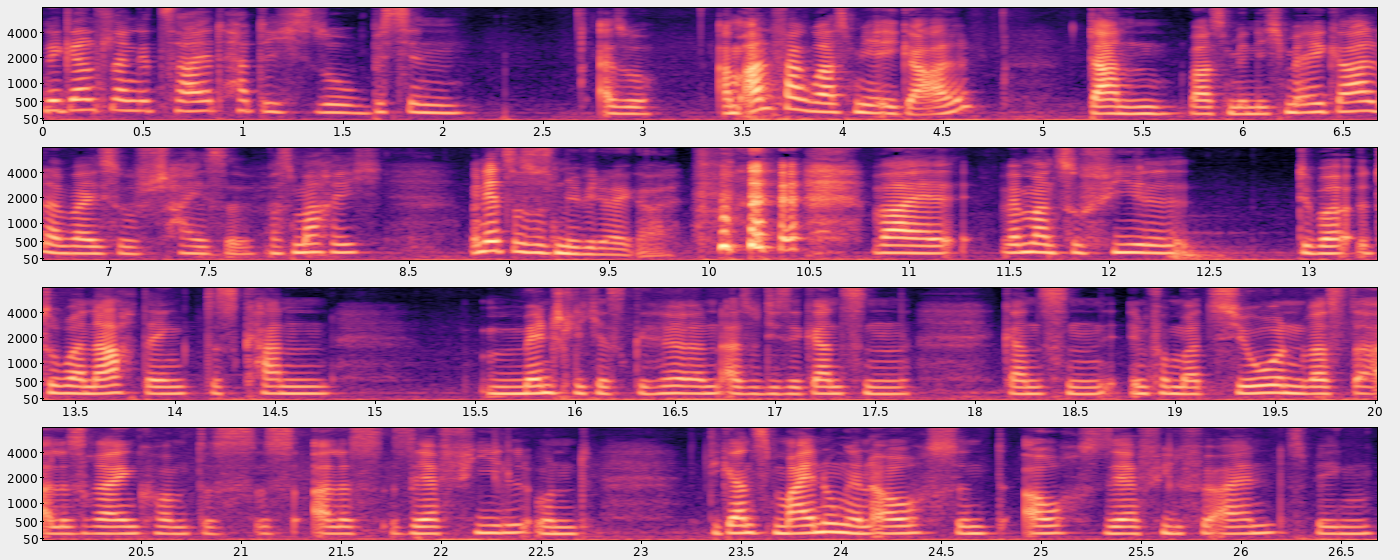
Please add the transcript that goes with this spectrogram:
eine ganz lange Zeit hatte ich so ein bisschen, also am Anfang war es mir egal, dann war es mir nicht mehr egal, dann war ich so, scheiße, was mache ich? Und jetzt ist es mir wieder egal. Weil, wenn man zu viel drüber, drüber nachdenkt, das kann menschliches Gehirn, also diese ganzen, ganzen Informationen, was da alles reinkommt, das ist alles sehr viel und die ganzen Meinungen auch sind auch sehr viel für einen. Deswegen,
